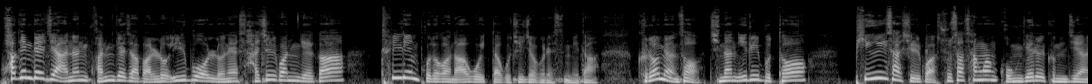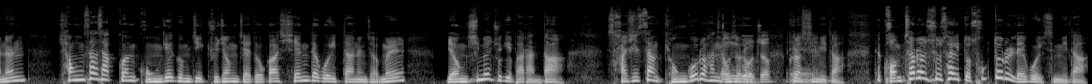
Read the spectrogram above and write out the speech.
확인되지 않은 관계자 발로 일부 언론의 사실관계가 틀린 보도가 나오고 있다고 지적을 했습니다. 그러면서 지난 1일부터 피의 사실과 수사 상황 공개를 금지하는 형사사건 공개금지 규정 제도가 시행되고 있다는 점을 명심해 주기 바란다. 사실상 경고를 한 경고죠. 것으로 그렇습니다. 예. 검찰은 수사에 또 속도를 내고 있습니다.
